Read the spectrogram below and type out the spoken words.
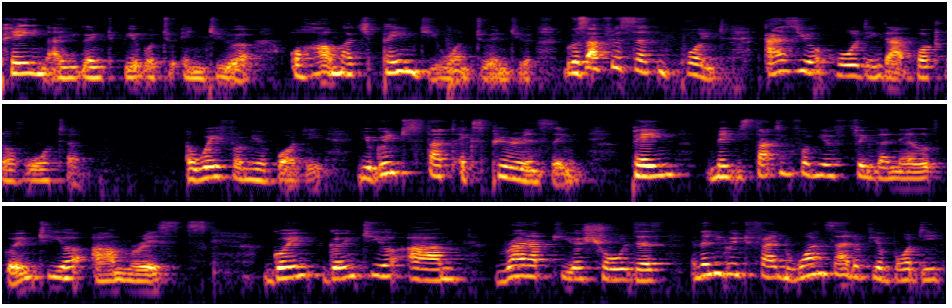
pain are you going to be able to endure? Or how much pain do you want to endure? Because after a certain point, as you're holding that bottle of water away from your body, you're going to start experiencing pain, maybe starting from your fingernails, going to your arm wrists, going going to your arm, right up to your shoulders, and then you're going to find one side of your body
